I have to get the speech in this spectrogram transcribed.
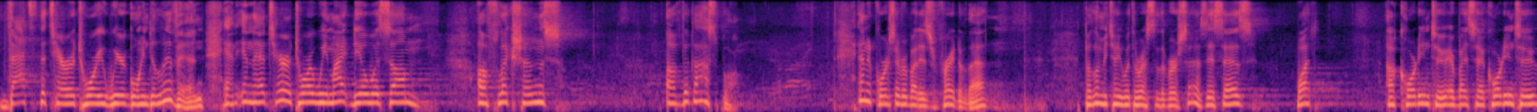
that's the territory we're going to live in. And in that territory, we might deal with some afflictions of the gospel. And of course, everybody's afraid of that. But let me tell you what the rest of the verse says. It says, what? According to, everybody say, according to,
